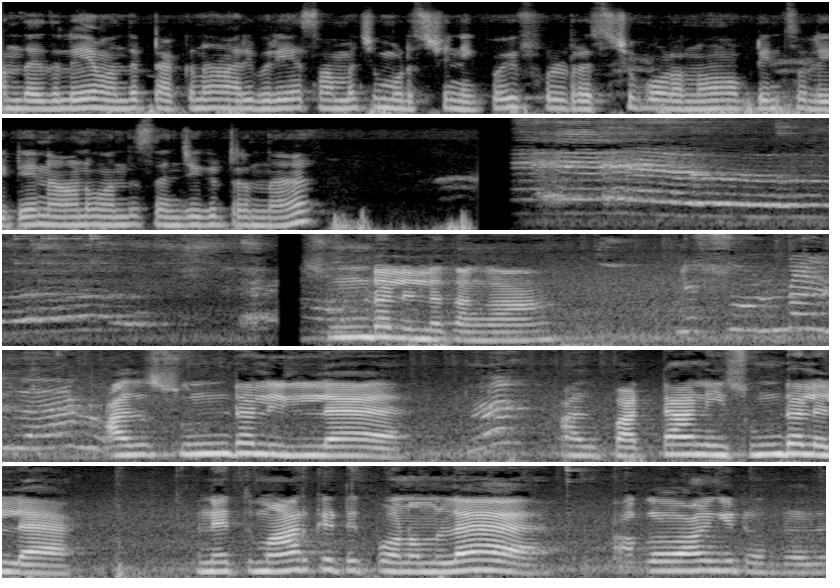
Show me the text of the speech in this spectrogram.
அந்த இதுலேயே வந்து டக்குன்னு அரிபரியாக சமைச்சு முடிச்சுட்டு இன்றைக்கி போய் ஃபுல் ரெஸ்ட்டு போடணும் அப்படின்னு சொல்லிட்டு நானும் வந்து செஞ்சுக்கிட்டு இருந்தேன். சுண்டல் இல்லை தங்கம் அது சுண்டல் இல்லை. அது பட்டாணி சுண்டல் இல்லை. நேற்று மார்க்கெட்டுக்கு போனோம்ல அங்கே வாங்கிட்டு வந்தது.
